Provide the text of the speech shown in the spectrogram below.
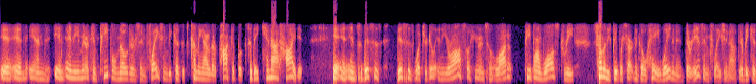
and and and, and the American people know there's inflation because it's coming out of their pocketbook, so they cannot hide it. And, and so this is this is what you're doing, and you're also hearing a lot of people on Wall Street. Some of these people are starting to go, "Hey, wait a minute, there is inflation out there," because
